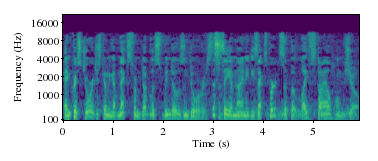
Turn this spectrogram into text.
And Chris George is coming up next from Douglas Windows and Doors. This is AM 980's Experts at the Lifestyle Home Show.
